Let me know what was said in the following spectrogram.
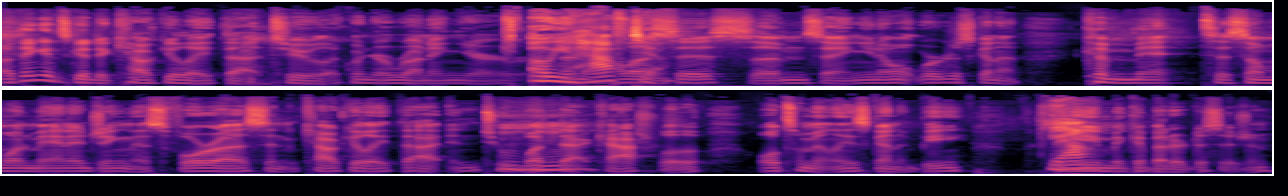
I think it's good to calculate that too, like when you're running your Oh, you have to. analysis and saying, you know what, we're just gonna commit to someone managing this for us and calculate that into what that cash flow ultimately is gonna be. I Mm-hmm. Yeah. you make a better decision.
